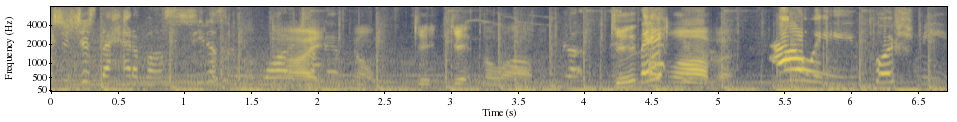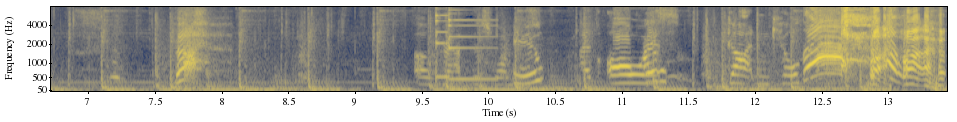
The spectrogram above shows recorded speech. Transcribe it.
Ash is just ahead of us. He doesn't even want to Alright, jump in. no, get, get in the lava. Uh, Get in the lava. Owie! Push me. Ah! Oh crap, this one. Ew. I've always gotten killed. Ah!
